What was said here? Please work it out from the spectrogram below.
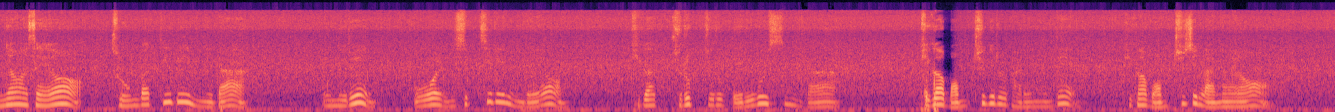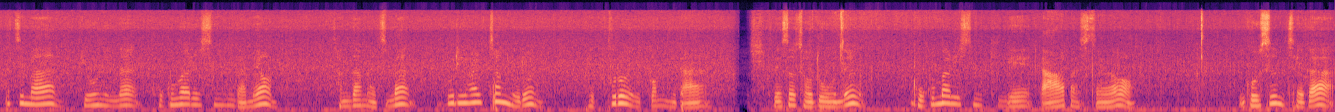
안녕하세요. 좋은바TV입니다. 오늘은 5월 27일인데요. 비가 주룩주룩 내리고 있습니다. 비가 멈추기를 바랬는데 비가 멈추질 않아요. 하지만 비 오는 날 고구마를 심는다면 장담하지만 뿌리 활착률은 100%일 겁니다. 그래서 저도 오늘 고구마를 심기에 나와봤어요. 이곳은 제가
